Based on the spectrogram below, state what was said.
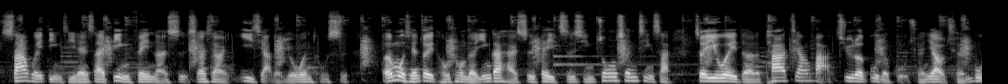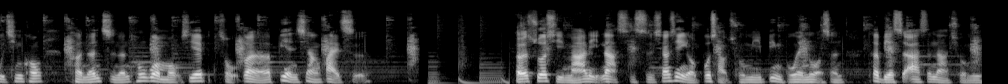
杀回顶级联赛并非难事，想想意甲的尤文图斯。而目前最头痛的应该还是被执行终身禁赛，这意味着他将把俱乐部的股权要全部清空，可能只能通过某些手段而变相代持。而说起马里纳西斯，相信有不少球迷并不会陌生，特别是阿森纳球迷。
